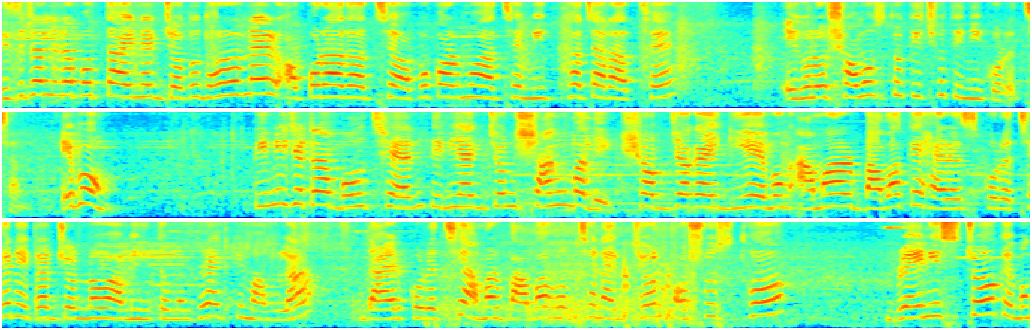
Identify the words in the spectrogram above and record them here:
ডিজিটাল নিরাপত্তা আইনের যত ধরনের অপরাধ আছে, অপকর্ম আছে, মিথ্যাচার আছে, এগুলো সমস্ত কিছু তিনি করেছেন। এবং তিনি যেটা বলছেন, তিনি একজন সাংবাদিক, সব জায়গায় গিয়ে এবং আমার বাবাকে হ্যারেস করেছেন, এটার জন্য আমি ইতোমধ্যে একটি মামলা দায়ের করেছি। আমার বাবা হচ্ছেন একজন অসুস্থ, ব্রেন স্ট্রোক এবং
